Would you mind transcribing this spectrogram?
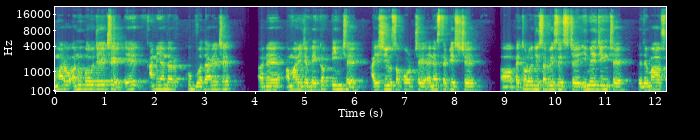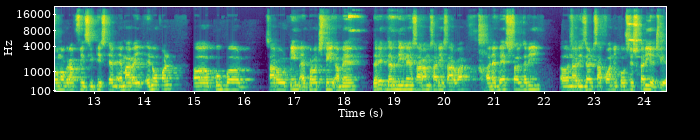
અમારો અનુભવ જે છે, એ આની અંદર ખૂબ વધારે છે અને અમારી જે બેકઅપ ટીમ છે આઈસીયુ સપોર્ટ છે, એનેસ્થેટિસ્ટ છે પેથોલોજી સર્વિસીસ છે ઇમેજિંગ છે, કે જેમાં સોનોગ્રાફી સીટી સ્કેન એમઆરઆઈ એનો પણ ખૂબ સારો ટીમ એપ્રોચથી અમે દરેક દર્દીને સારામાં સારી સારવાર અને બેસ્ટ સર્જરી ના રિઝલ્ટ આપવાની કોશિશ કરીએ છીએ.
